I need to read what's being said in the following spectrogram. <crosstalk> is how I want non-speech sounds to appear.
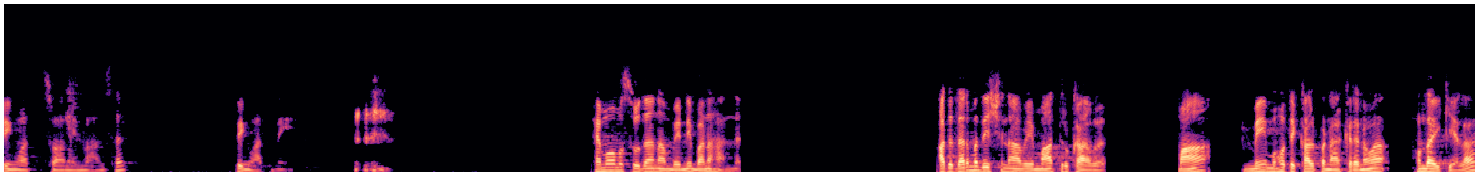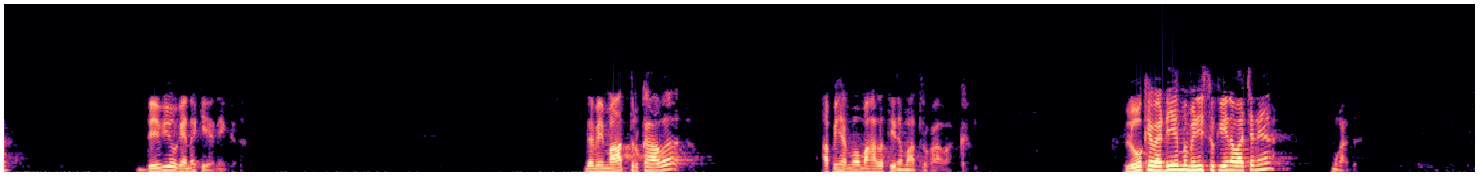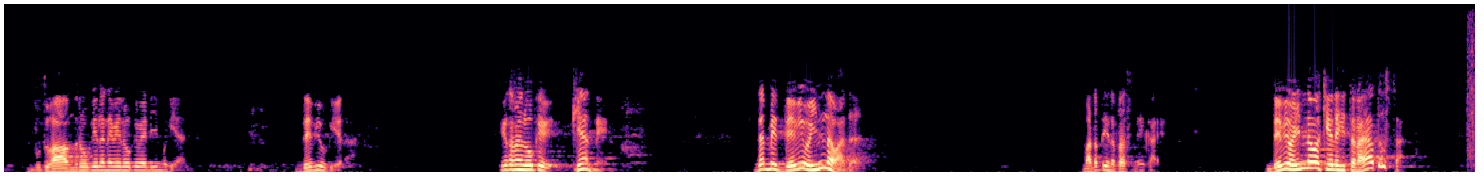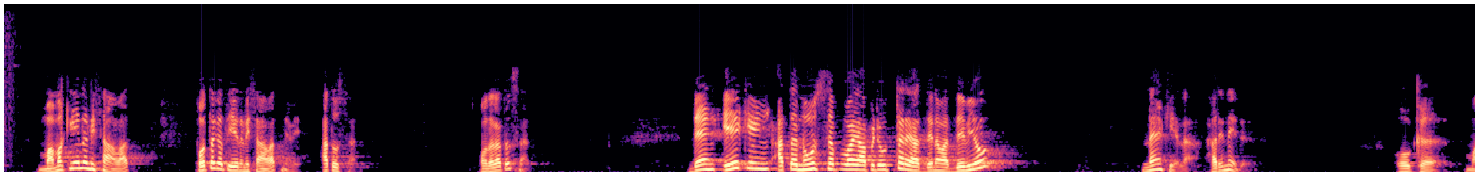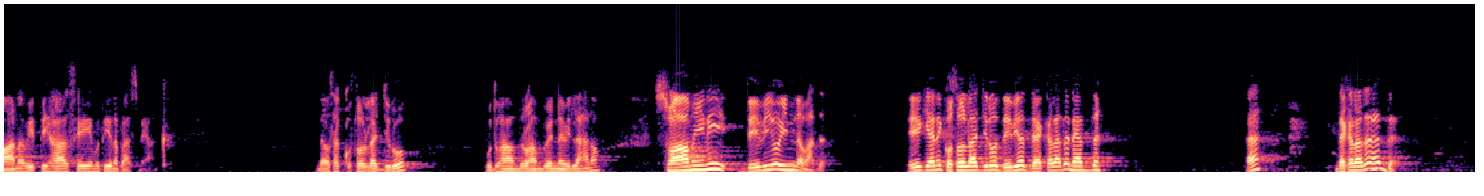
පින්වත් ස්වාමීන් වහන්සේ පින්වත්නි හැමෝම සූදානම් වෙන්නේ බණහන්න. අද ධර්මදේශනාවේ මාතෘකාව මා මේ මොහොතේ කල්පනා කරනවා හොඳයි කියලා දෙවියෝ ගැන කියන එක. දැන් මේ මාතෘකාව අපි හැමෝම අහලා තියෙන මාතෘකාවක්. ලෝකෙ වැඩියෙන්ම මිනිස්සු කියන වචනය මොකද්ද? බුදුහාමුදුරුවෝ කියලා නෙමෙයි ලෝකෙ වැඩියෙන්ම කියන්නේ. දෙවියෝ කියලා. ඒක තමයි ලෝකෙ කියන්නේ. දැන් මේ දෙවියෝ ඉන්නවද? මට තියෙන ප්‍රශ්නේ ඒකයි. දෙවියෝ ඉන්නවා කියලා හිතන අය අතුස්සන්. මම කියන නිසාවත් පොතක තියෙන නිසාවත් නෙවෙයි. අතුස්සන්. හොඳට අතුස්සන්. දැන් ඒකෙන් අත නූස්සපු අය අපිට උත්තරයක් දෙනවා දෙවියෝ නෑ කියලා. හරි නේද? ඕක මානව ඉතිහාසයේම තියෙන ප්‍රශ්නයක්. දවසක් කොසල් රජුරෝ බුදුහාමුදුරුවෝ හම්බ වෙන්න ඇවිල්ලා අහනවා ස්වාමීනි දෙවියෝ ඉන්නවද? ඒ කියන්නේ කොසල් රජුරෝ දෙවියන් දැකලාද නැද්ද? ඈ? දැකලාද නැද්ද?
